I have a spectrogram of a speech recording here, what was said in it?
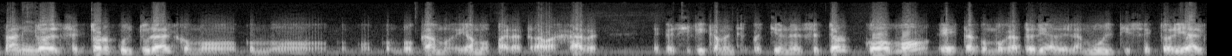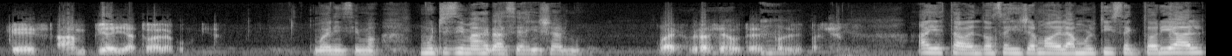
Tanto del sector cultural como, como, como convocamos, digamos, para trabajar específicamente cuestiones del sector, como esta convocatoria de la multisectorial que es amplia y a toda la comunidad. Buenísimo. Muchísimas gracias, Guillermo. Bueno, gracias a ustedes por el espacio. Ahí estaba entonces Guillermo de la multisectorial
